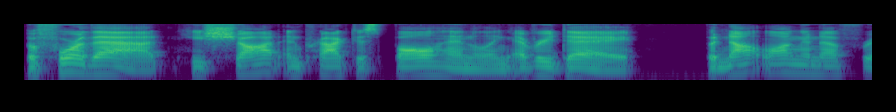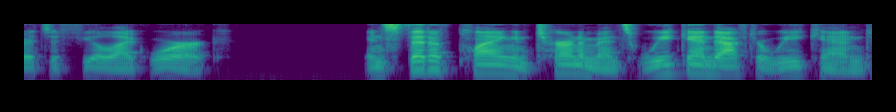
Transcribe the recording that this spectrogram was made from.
Before that, he shot and practiced ball handling every day, but not long enough for it to feel like work. Instead of playing in tournaments weekend after weekend,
